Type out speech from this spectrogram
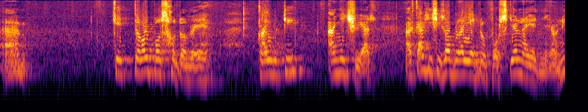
a tie trojposchodové kajuty a nič viac a každý si zobral jednu postel na jednej oni.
